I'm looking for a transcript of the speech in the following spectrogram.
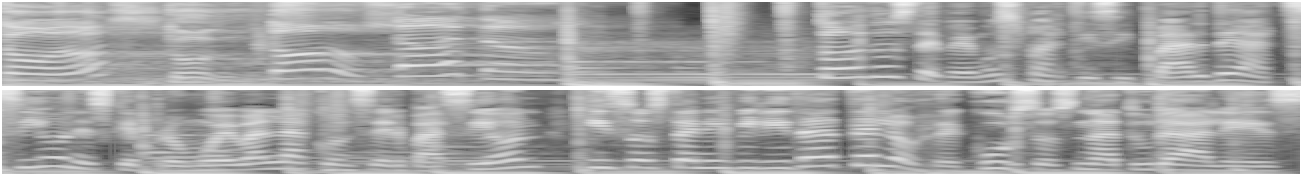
¿Todos? Todos. Todos. Todos. Todos debemos participar de acciones que promuevan la conservación y sostenibilidad de los recursos naturales.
